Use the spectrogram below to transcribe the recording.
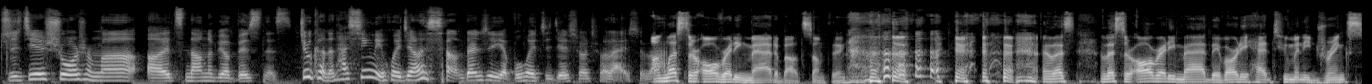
直接说什么呃、uh,，It's none of your business，就可能他心里会这样想，但是也不会直接说出来，是吧？Unless they're already mad about something. unless unless they're already mad, they've already had too many drinks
